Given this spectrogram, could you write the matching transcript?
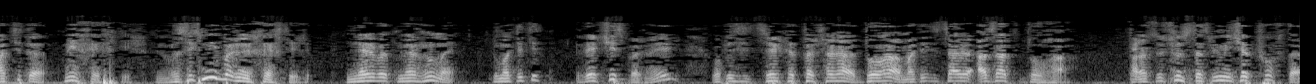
մատիտը մի խեղտիր։ Ոսից մի բռնի խեղտիր։ Ներվդ մեռնում է։ Դու մատիտի վերջից բռնի, որպեսզի ձերքը թրջանա, դողա, մատիտի ծառը ազատ դողա։ Տարածություն ստացվի մինչև թուղթը,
